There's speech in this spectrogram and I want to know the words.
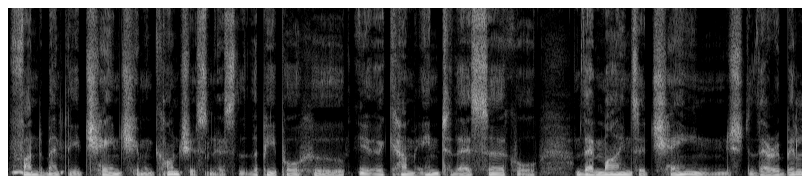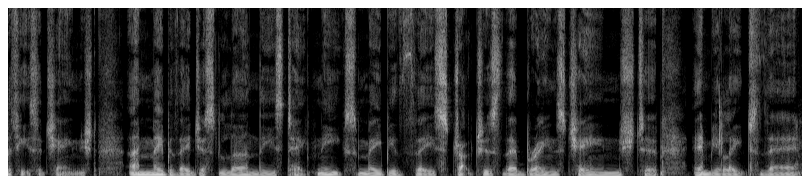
fundamentally change human consciousness. That the people who you know, come into their circle, their minds are changed, their abilities are changed, and maybe they just learn these techniques. Maybe the structures of their brains change to emulate their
